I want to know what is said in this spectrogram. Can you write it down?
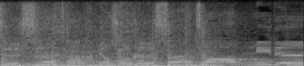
只是他渺小，人生重一点。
